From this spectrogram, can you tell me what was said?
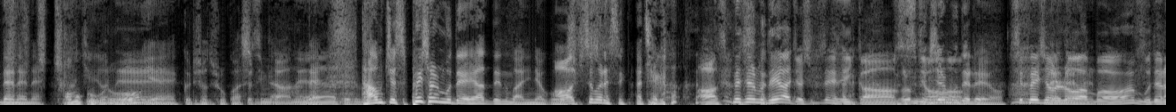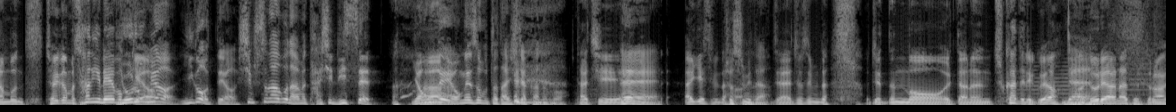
네 네 네 어묵국으로 네. 예 끓이셔도 좋을 것 같습니다. 네, 좋습니다. 다음 주에 스페셜 무대 해야 되는 거 아니냐고 아, 10승을 했으니 아 제가 아, 스페셜 무대 해야죠. 10승했으니까. 그럼요. 스페셜 무대래요. 스페셜로 네네네. 한번 무대를 한번 저희가 한번 상의를 해 볼게요. 요러면 이거 어때요? 10승하고 나면 다시 리셋 0대 아. 0에서부터 다시 시작하는 거. 같이. 네. 알겠습니다. 좋습니다. 자, 좋습니다. 어쨌든 뭐 일단은 축하드리고요. 네. 어, 노래 하나 듣도록 할게요.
